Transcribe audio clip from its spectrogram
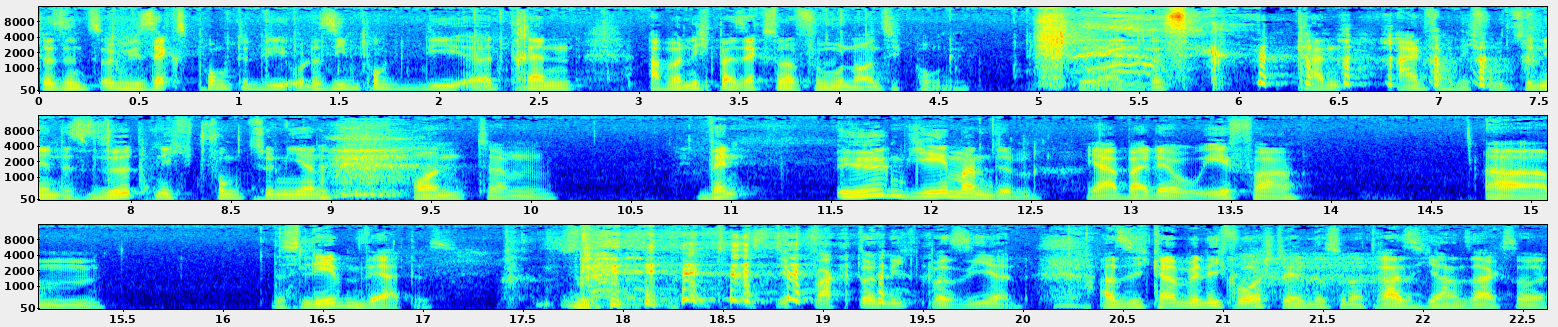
Da sind es irgendwie sechs Punkte die, oder sieben Punkte, die äh, trennen, aber nicht bei 695 Punkten. So, also das kann einfach nicht funktionieren. Das wird nicht funktionieren. Und ähm, wenn irgendjemandem ja bei der UEFA ähm, das Leben wert ist, dann wird das de facto nicht passieren. Also ich kann mir nicht vorstellen, dass du nach 30 Jahren sagst so,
